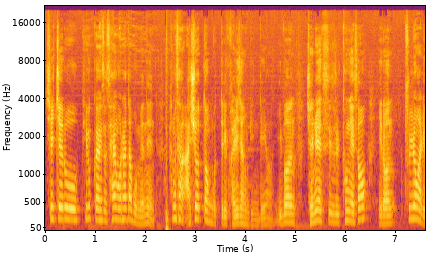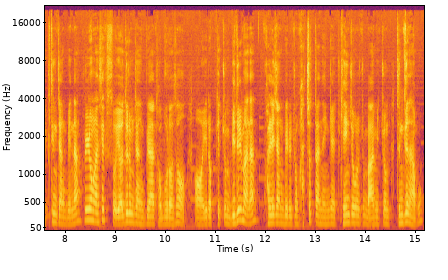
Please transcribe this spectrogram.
실제로 피부과에서 사용을 하다 보면은 항상 아쉬웠던 것들이 관리 장비인데요. 이번 제네오 X를 통해서 이런 훌륭한 리프팅 장비나 훌륭한 색소, 여드름 장비와 더불어서 어, 이렇게 좀 믿을 만한 관리 장비를 좀 갖췄다는 게 개인적으로 좀 마음이 좀 든든하고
